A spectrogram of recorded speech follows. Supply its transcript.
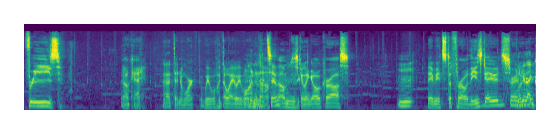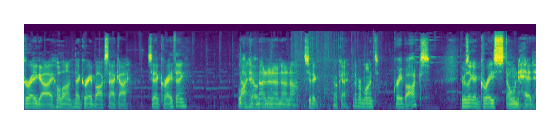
Freeze. Okay. That didn't work the, way we wanted No, it to. I'm just gonna go across. Mm. Maybe it's to throw these dudes right Look at here? that gray guy. Hold on, that gray box. That guy. See that gray thing? Not him. No, no, no, no, no. See the? Okay, never mind. gray box. There was like a gray stone head.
